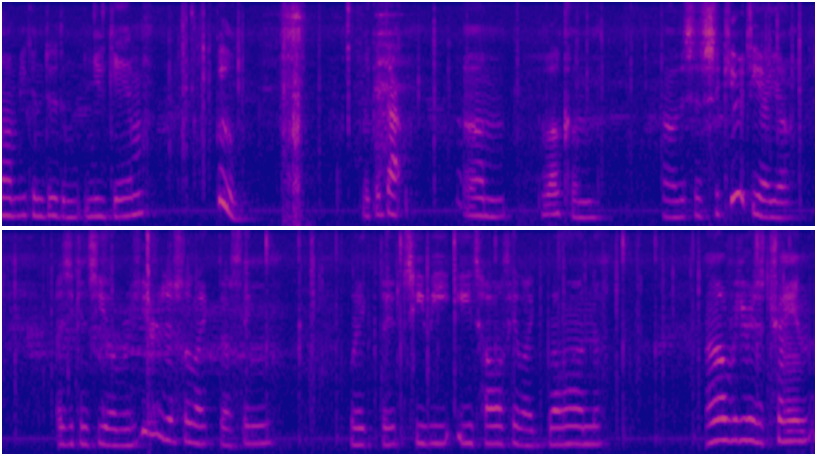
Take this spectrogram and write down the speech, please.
Um, you can do the new game. Boom. Look at that. Um, welcome. Now this is security area. As you can see over here, this is like the thing break the TV, eat healthy like Braun. And over here is a train,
